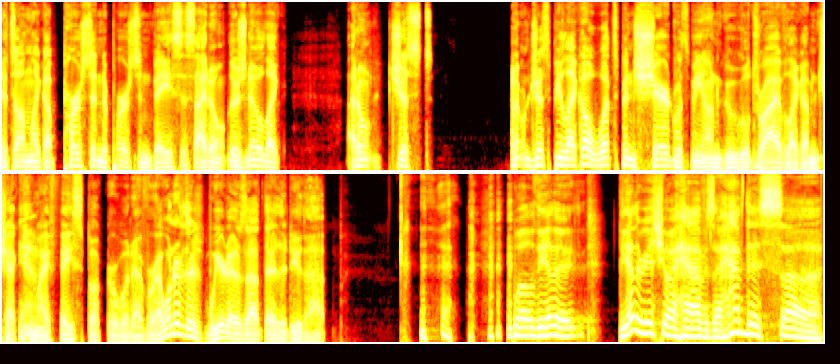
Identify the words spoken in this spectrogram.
it's on like a person to person basis. I don't there's no like I don't just I don't just be like, "Oh, what's been shared with me on Google Drive?" Like I'm checking Yeah. my Facebook or whatever. I wonder if there's weirdos out there that do that. well, the other the other issue I have is I have this uh,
